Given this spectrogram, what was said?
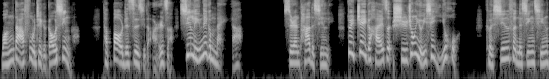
王大富这个高兴啊，他抱着自己的儿子，心里那个美呀。虽然他的心里对这个孩子始终有一些疑惑，可兴奋的心情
